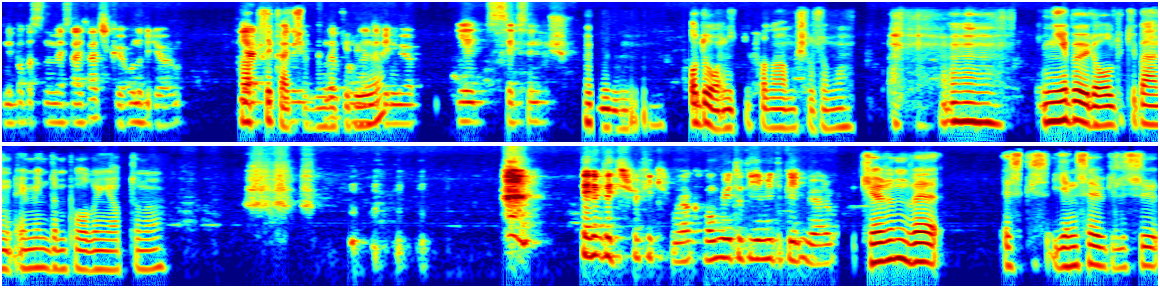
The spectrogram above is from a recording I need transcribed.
Hani babasının vesayetinden çıkıyor. Onu biliyorum. Diğer Hapse kaç yılında bunları da giriyor? bilmiyorum. Ye- 83. Hmm. O da 12 falanmış o zaman. Hmm. Niye böyle oldu ki ben emindim Paul'un yaptığını. Benim de hiçbir fikrim yok. O muydu değil miydi bilmiyorum. Karen ve eski yeni sevgilisi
